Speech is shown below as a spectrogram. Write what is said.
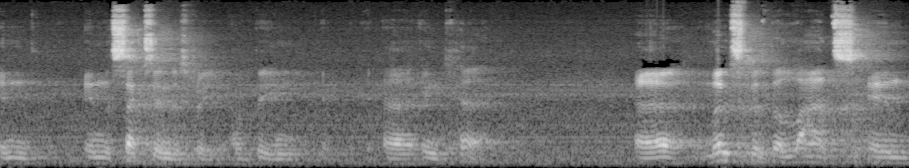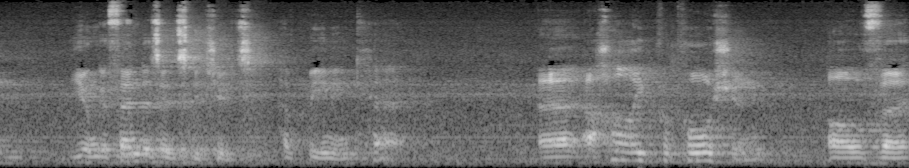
in, in the sex industry have been uh, in care. Uh, most of the lads in Young Offenders Institute have been in care uh, a high proportion of uh,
